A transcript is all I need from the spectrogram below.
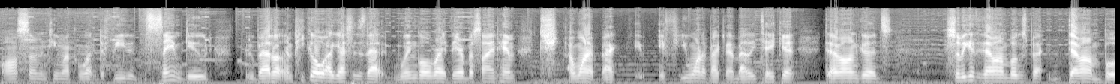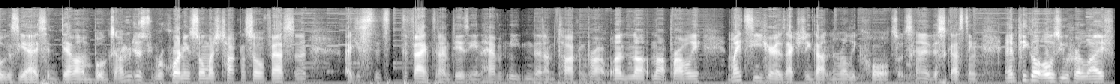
awesome, Team went defeated the same dude through battle, and Pico, I guess, is that Wingull right there beside him. I want it back, if you want it back that badly, take it. Devon Goods. So we get the Devon Bugs back, Devon Bugs, yeah, I said Devon Bugs. I'm just recording so much, talking so fast, and I guess it's the fact that I'm dizzy and haven't eaten that I'm talking pro- uh, not, not properly. My tea here has actually gotten really cold, so it's kind of disgusting. And Pico owes you her life.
